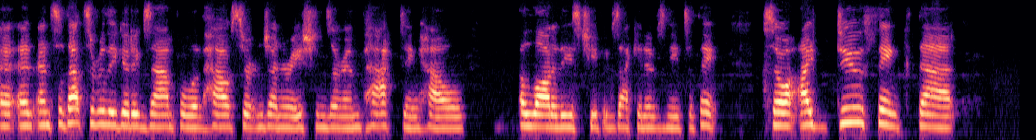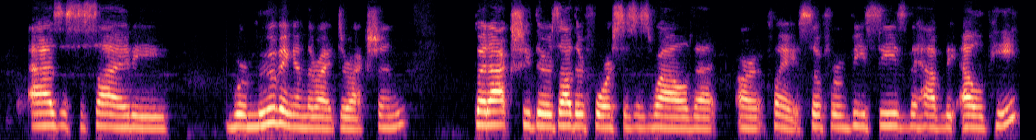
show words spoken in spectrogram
and, and so that's a really good example of how certain generations are impacting how a lot of these chief executives need to think. So I do think that as a society, we're moving in the right direction, but actually there's other forces as well that are at play. So for VCs, they have the LP,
